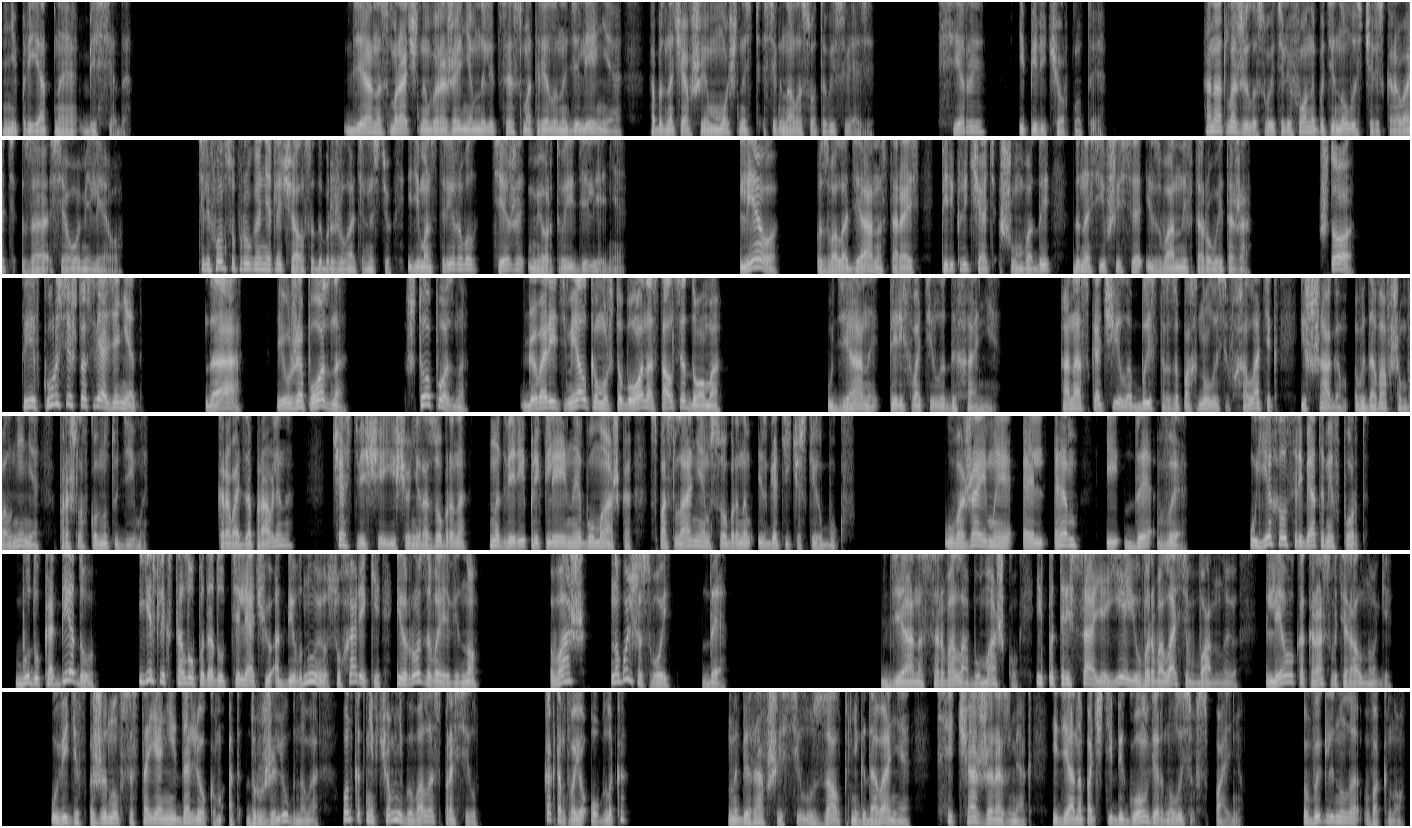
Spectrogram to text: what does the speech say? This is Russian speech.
Неприятная беседа. Диана с мрачным выражением на лице смотрела на деления, обозначавшие мощность сигнала сотовой связи. Серые и перечеркнутые. Она отложила свой телефон и потянулась через кровать за Xiaomi Leo. Телефон супруга не отличался доброжелательностью и демонстрировал те же мертвые деления. «Лео!» Позвала Диана, стараясь перекричать шум воды, доносившийся из ванной второго этажа. «Что? Ты в курсе, что связи нет?» «Да, и уже поздно». «Что поздно?» «Говорить мелкому, чтобы он остался дома». У Дианы перехватило дыхание. Она вскочила, быстро запахнулась в халатик и шагом, выдававшим волнение, прошла в комнату Димы. Кровать заправлена, часть вещей еще не разобрана, на двери приклеенная бумажка с посланием, собранным из готических букв. Уважаемые Л.М. и Д.В. Уехал с ребятами в порт. Буду к обеду, если к столу подадут телячью отбивную, сухарики и розовое вино. Ваш, но больше свой, Д. Диана сорвала бумажку и, потрясая ею, ворвалась в ванную, Лео как раз вытирал ноги. Увидев жену в состоянии далеком от дружелюбного, он, как ни в чем не бывало, спросил. «Как там твое облако?» Набиравший силу залп негодования сейчас же размяк, и Диана почти бегом вернулась в спальню. Выглянула в окно.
